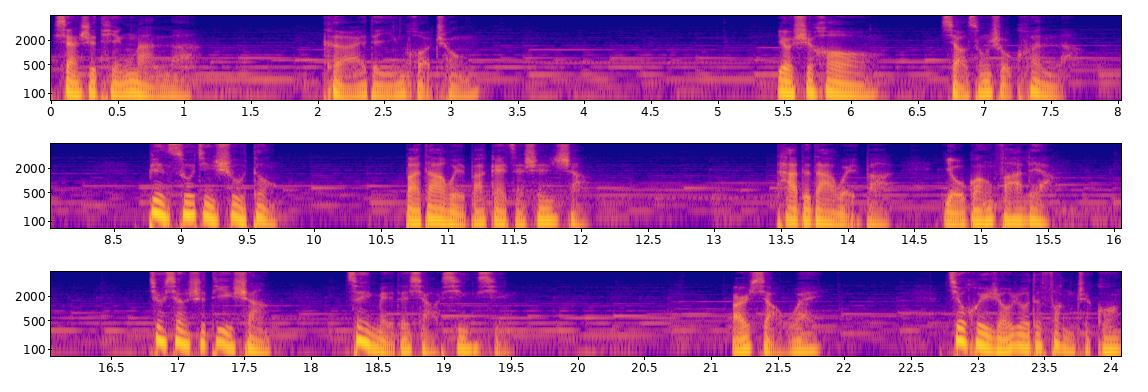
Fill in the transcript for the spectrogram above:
像是停满了。可爱的萤火虫。有时候，小松鼠困了，便缩进树洞，把大尾巴盖在身上。它的大尾巴油光发亮，就像是地上最美的小星星。而小歪就会柔柔的放着光，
